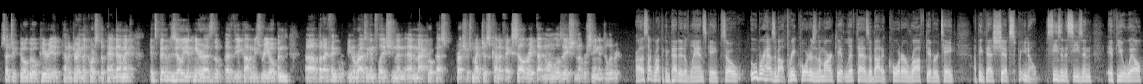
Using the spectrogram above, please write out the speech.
such a go-go period kind of during the course of the pandemic. It's been resilient here as the as the economy's reopened. Uh, but I think you know rising inflation and, and macro pressures might just kind of accelerate that normalization that we're seeing in delivery. All right, let's talk about the competitive landscape. So Uber has about three quarters of the market. Lyft has about a quarter, rough, give or take. I think that shifts, you know, season to season, if you will.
